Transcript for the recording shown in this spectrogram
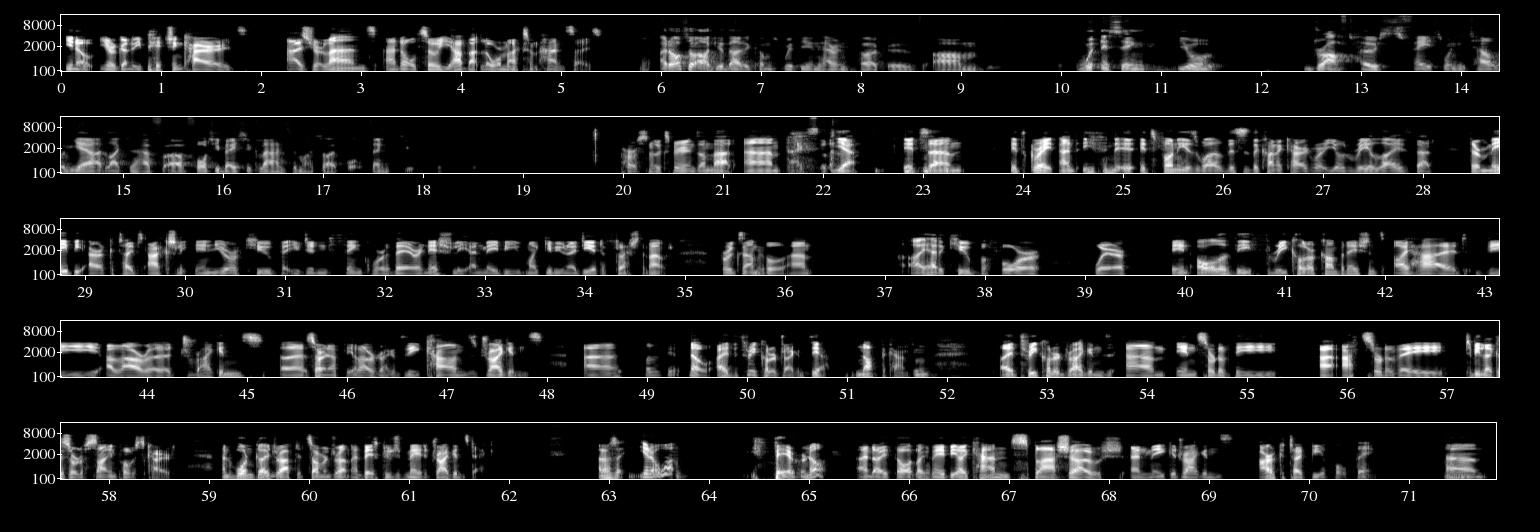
you know, you're going to be pitching cards as your lands, and also you have that lower maximum hand size. I'd also argue that it comes with the inherent perk of um, witnessing your draft host's face when you tell them, "Yeah, I'd like to have uh, 40 basic lands in my sideboard. Thank you." Personal experience on that. Um, Excellent. yeah, it's um, it's great, and even it, it's funny as well. This is the kind of card where you'll realize that there may be archetypes actually in your cube that you didn't think were there initially, and maybe might give you an idea to flesh them out. For example, um, I had a cube before where in all of the three color combinations, I had the Alara dragons. Uh, sorry, not the Alara dragons, the Khan's dragons. Uh, was it the, no, I had the three color dragons. Yeah, not the Khan's. ones. I had three color dragons. Um, in sort of the at, at sort of a to be like a sort of signpost card. And one guy Mhm. drafted Sovereign's Realm and basically just made a dragons deck. And I was like, you know what? Fair enough. And I thought like maybe I can splash out and make a dragon's archetype be a full thing. Mhm. Um,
